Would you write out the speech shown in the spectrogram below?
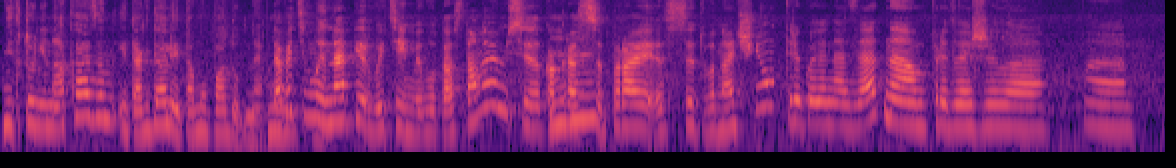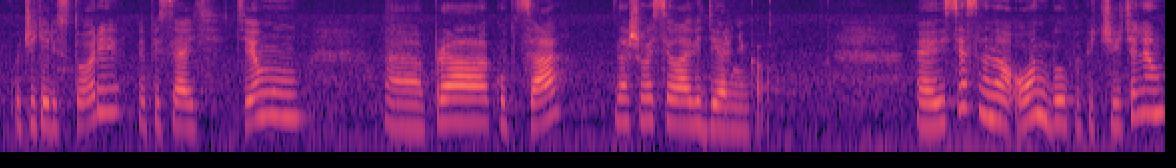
никто не наказан и так далее и тому подобное. Давайте мы на первой теме вот остановимся, как mm-hmm. раз про, с этого начнем. Три года назад нам предложила э, учитель истории написать тему э, про купца нашего села Ведерникова. Э, естественно, он был попечителем,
